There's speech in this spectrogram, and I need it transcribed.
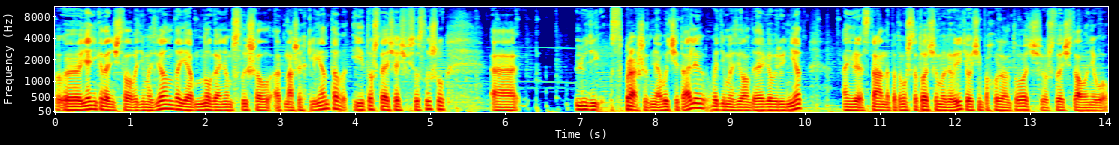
Э, я никогда не читал Вадима Зеланда, я много о нем слышал от наших клиентов, и то, что я чаще всего слышу, э, люди спрашивают меня, вы читали Вадима Зеланда? Я говорю, нет. Они говорят, странно, потому что то, о чем вы говорите, очень похоже на то, что я читал у него.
